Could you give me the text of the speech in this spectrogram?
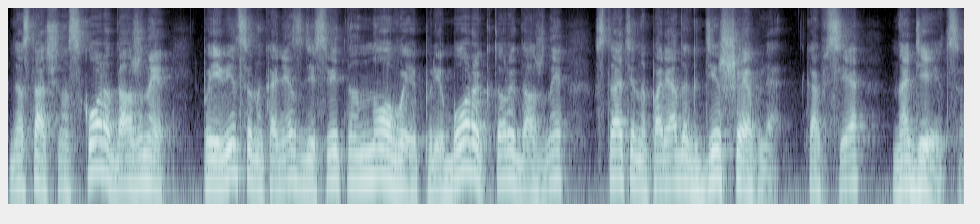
достаточно скоро должны появиться, наконец, действительно новые приборы, которые должны стать и на порядок дешевле, как все надеются.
